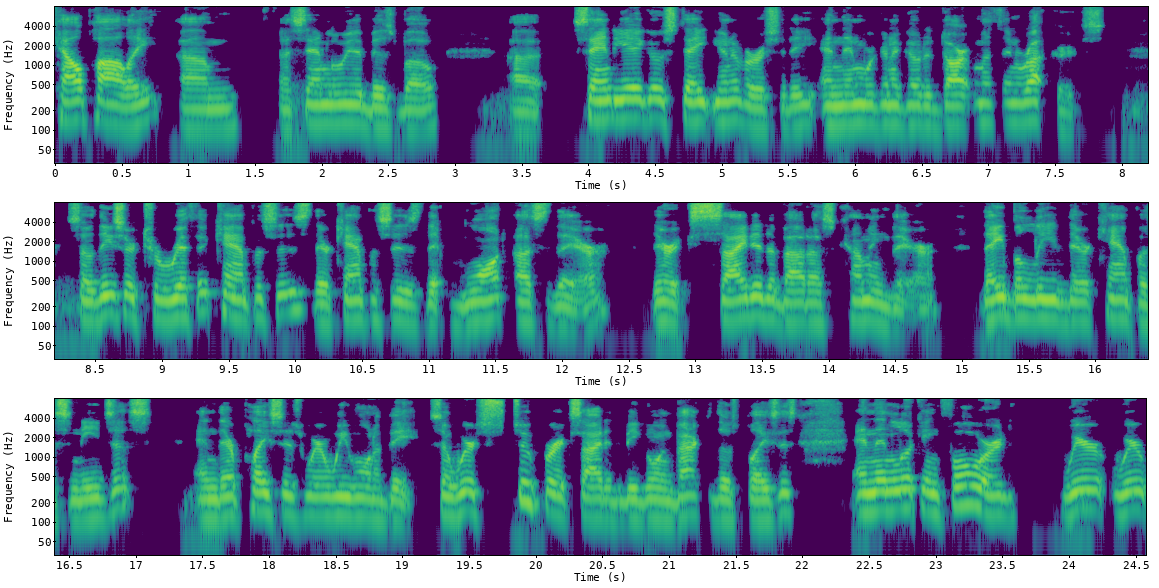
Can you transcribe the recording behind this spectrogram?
Cal Poly, um, uh, San Luis Obispo, uh, San Diego State University, and then we're going to go to Dartmouth and Rutgers. So these are terrific campuses. They're campuses that want us there. They're excited about us coming there. They believe their campus needs us and they're places where we want to be. So we're super excited to be going back to those places. And then looking forward, we're we're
